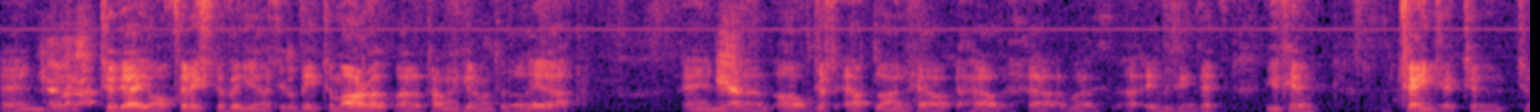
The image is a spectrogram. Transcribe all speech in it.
And uh, today I'll finish the videos. It'll be tomorrow by the time I get onto the letter. And Yeah. um, I'll just outline how how, how well, uh, everything that you can change it to to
